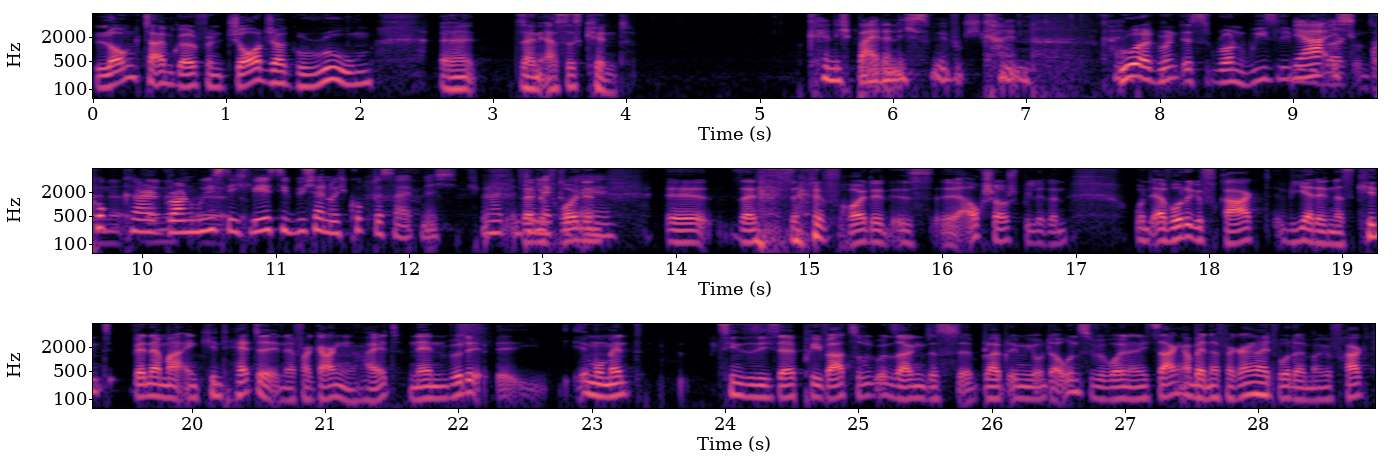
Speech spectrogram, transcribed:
Longtime Girlfriend Georgia Groom äh, sein erstes Kind. Kenne ich beide nicht, ist mir wirklich kein. kein Rupert Grint ist Ron Weasley, wie ja, gesagt. Ja, ich gucke Ron Weasley, ich lese die Bücher nur, ich gucke das halt nicht. Ich bin halt intellektuell. Seine Freundin, äh, seine, seine Freundin ist äh, auch Schauspielerin und er wurde gefragt, wie er denn das Kind, wenn er mal ein Kind hätte in der Vergangenheit, nennen würde. Äh, Im Moment ziehen sie sich sehr privat zurück und sagen, das äh, bleibt irgendwie unter uns, wir wollen ja nichts sagen, aber in der Vergangenheit wurde er mal gefragt,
